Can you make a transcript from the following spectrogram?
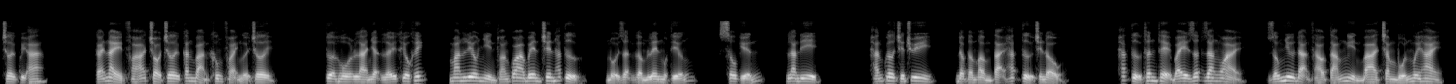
Chơi quỷ a. Cái này phá trò chơi căn bản không phải người chơi. Tựa hồ là nhận lấy khiêu khích, man liêu nhìn thoáng qua bên trên hắc tử, nổi giận gầm lên một tiếng, sâu kiến, lan đi. Hắn cơ chiến truy, đập ầm ầm tại hắc tử trên đầu. Hắc tử thân thể bay rớt ra ngoài, giống như đạn pháo tám nghìn ba trăm bốn mươi hai.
